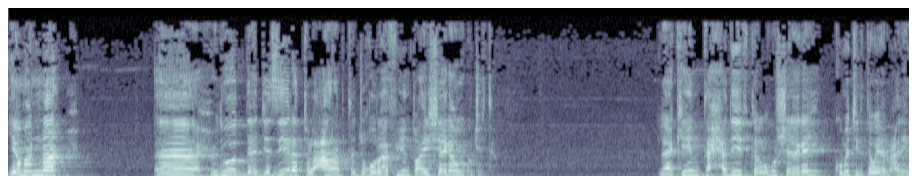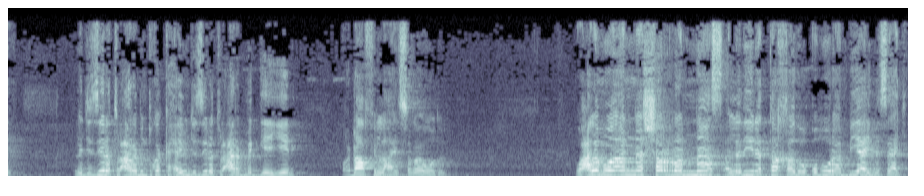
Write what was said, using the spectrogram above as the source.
yamanna xuduudda jaziiraة اlcarabta juquraafiyiintu ay sheegaan way ku jirta laakiin ta xadiidka lagu sheegay kuma jirta wayaan macnaheedu ila jaziiraة اlcarab intuu ka kaxeeyo jaziiraة اlcarab ma geeyeen oo dhaafin lahaa isagoo awood wey wاclamuu ana shara الnaas aladiina اtakaduu qubuura anbiyaahi masaajid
